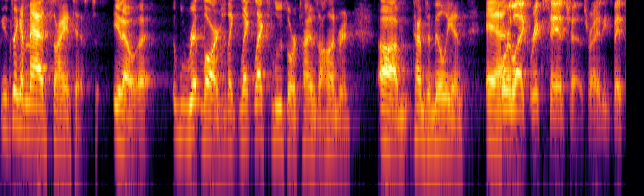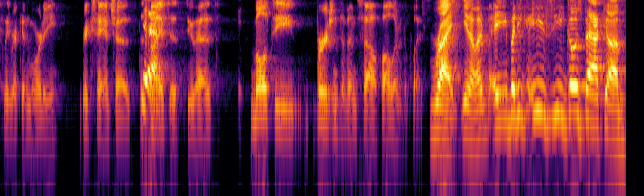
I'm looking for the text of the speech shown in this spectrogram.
it's like a mad scientist, you know, uh, writ large, like like Lex Luthor times a hundred, um, times a million. And or like Rick Sanchez, right? He's basically Rick and Morty. Rick Sanchez, the Yeah. scientist who has multi versions of himself all over the place. Right, you know, and, eh, but he he's he goes back um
